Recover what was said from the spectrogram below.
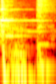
Bye.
